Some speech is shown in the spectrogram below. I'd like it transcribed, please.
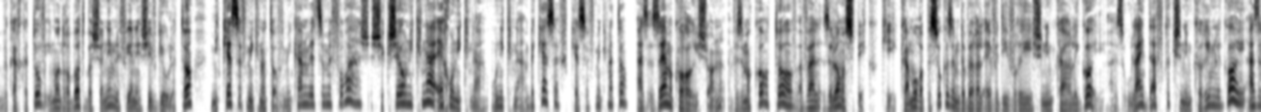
וכך כתוב, עם עוד רבות בשנים לפיהן ישיב גאולתו, מכסף מקנתו. ומכאן בעצם מפורש שכשהוא נקנה, איך הוא נקנה? הוא נקנה בכסף, כסף מקנתו. אז זה המקור הראשון, וזה מקור טוב, אבל זה לא מספיק. כי כאמור, הפסוק הזה מדבר על עבד עברי שנמכר לגוי. אז אולי דווקא כשנמכרים לגוי, אז זה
